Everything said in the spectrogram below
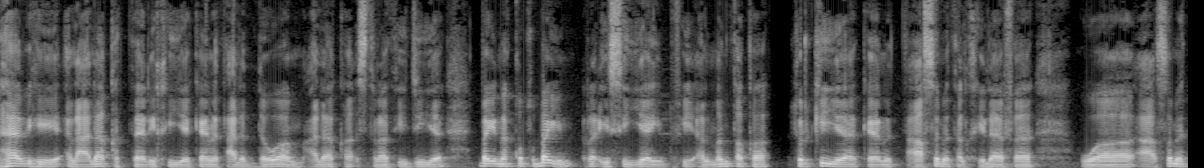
هذه العلاقة التاريخية كانت على الدوام علاقة استراتيجية بين قطبين رئيسيين في المنطقة. تركيا كانت عاصمة الخلافة وعاصمة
